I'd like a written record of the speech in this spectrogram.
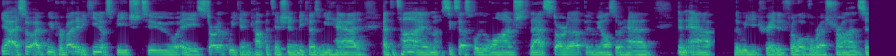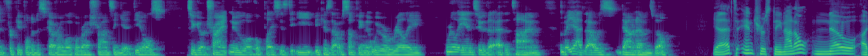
yeah, so I, we provided a keynote speech to a startup weekend competition because we had at the time successfully launched that startup and we also had an app that we had created for local restaurants and for people to discover local restaurants and get deals to go try new local places to eat because that was something that we were really really into the, at the time. But yeah, that was down in Evansville. Yeah, that's interesting. I don't know a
